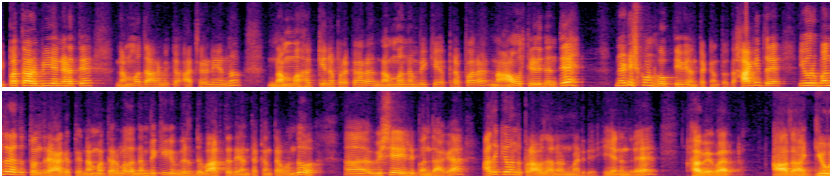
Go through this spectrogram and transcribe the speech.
ಇಪ್ಪತ್ತಾರು ಬಿ ಏನು ಹೇಳುತ್ತೆ? ನಮ್ಮ ಧಾರ್ಮಿಕ ಆಚರಣೆಯನ್ನು ನಮ್ಮ ಹಕ್ಕಿನ ಪ್ರಕಾರ, ನಮ್ಮ ನಂಬಿಕೆಯ ಪ್ರಕಾರ ನಾವು ತಿಳಿದಂತೆ ನಡೆಸ್ಕೊಂಡು ಹೋಗ್ತೀವಿ ಅಂತಕ್ಕಂಥದ್ದು. ಹಾಗಿದ್ರೆ ಇವರು ಬಂದರೆ ಅದು ತೊಂದರೆ ಆಗುತ್ತೆ. ನಮ್ಮ ಧರ್ಮದ ನಂಬಿಕೆಗೆ ವಿರುದ್ಧವಾಗ್ತದೆ ಅಂತಕ್ಕಂಥ ಒಂದು ವಿಷಯ ಇಲ್ಲಿ ಬಂದಾಗ ಅದಕ್ಕೆ ಒಂದು ಪ್ರಾವಧಾನವನ್ನು ಮಾಡಿದೆ. ಏನಂದರೆ ಹವೆವರ್ ಆದಾಗ್ಯೂ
